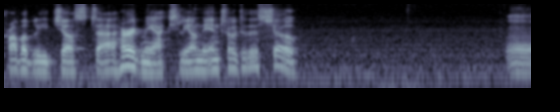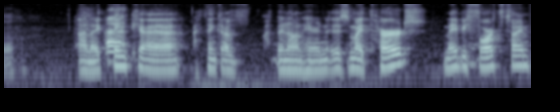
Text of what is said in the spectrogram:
probably just uh, heard me actually on the intro to this show. Mm. And I Uh, think uh, I think I've I've been on here. This is my third, maybe fourth time.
